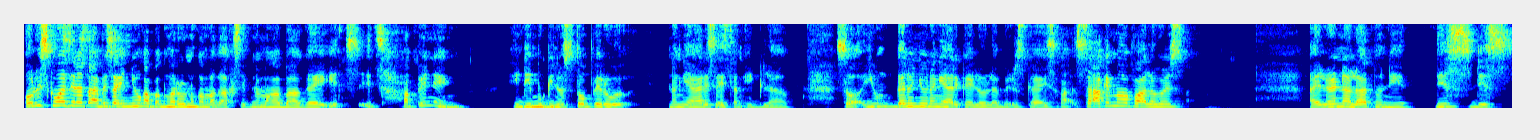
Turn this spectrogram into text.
Always ko nga sinasabi sa inyo kapag marunong ka mag-accept ng mga bagay, it's it's happening. Hindi mo ginusto pero nangyari sa isang iglap. So, yung ganun yung nangyari kay Lola Bears, guys. Sa akin mga followers, I learn a lot on it. This, this,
